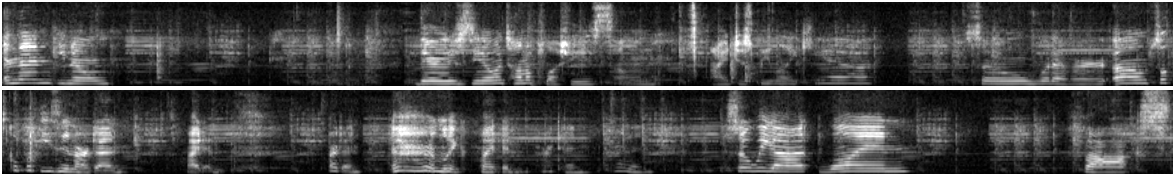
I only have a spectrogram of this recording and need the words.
And then, you know, there's, you know, a ton of plushies. So I just be like, yeah. So whatever. Um, so let's go put these in our den. My den. Arden. I'm like, my den, Arden, Arden. So we got one fox,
